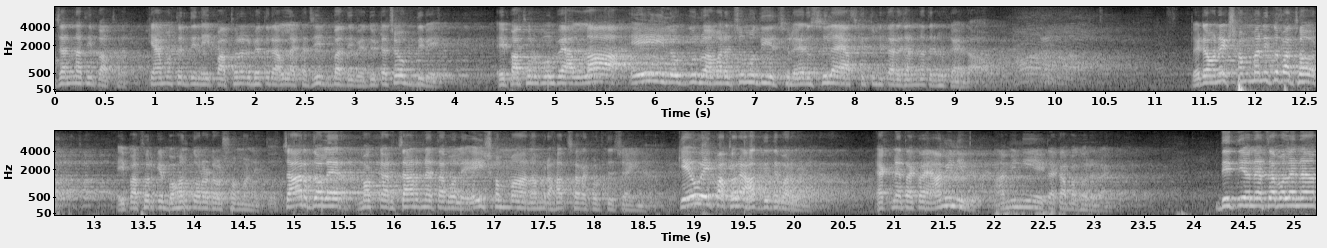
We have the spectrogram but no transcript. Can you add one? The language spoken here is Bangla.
জান্নাতি পাথর। কেমতের দিন এই পাথরের ভেতরে আল্লাহ একটা জিব্বা দিবে, দুইটা চোখ দিবে। এই পাথর বলবে, আল্লাহ, এই লোকগুলো আমার চুমো দিয়েছিল, এর সিলায় আজকে তুমি তার জান্নাতে ঢুকায় দাও। তো এটা অনেক সম্মানিত পাথর। এই পাথরকে বহন করাটাও সম্মানিত। চার দলের মক্কার চার নেতা বলে, এই সম্মান আমরা হাতছাড়া করতে চাই না। কেউ এই পাথরে হাত দিতে পারবে না। এক নেতা কয়, আমি নিব। আমি নিয়ে এটা কাবা করে রাখব। দ্বিতীয় নেতা বলে না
